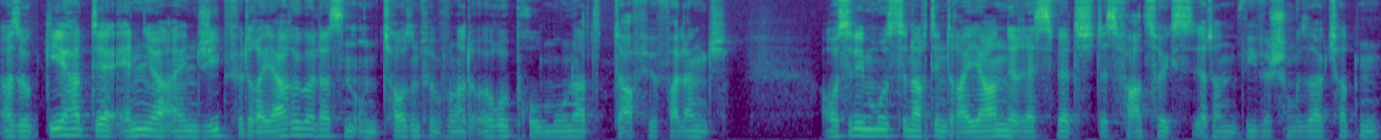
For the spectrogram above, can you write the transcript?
also G hat der N ja einen Jeep für drei Jahre überlassen und 1500 Euro pro Monat dafür verlangt. Außerdem musste nach den drei Jahren der Restwert des Fahrzeugs ja dann, wie wir schon gesagt hatten,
